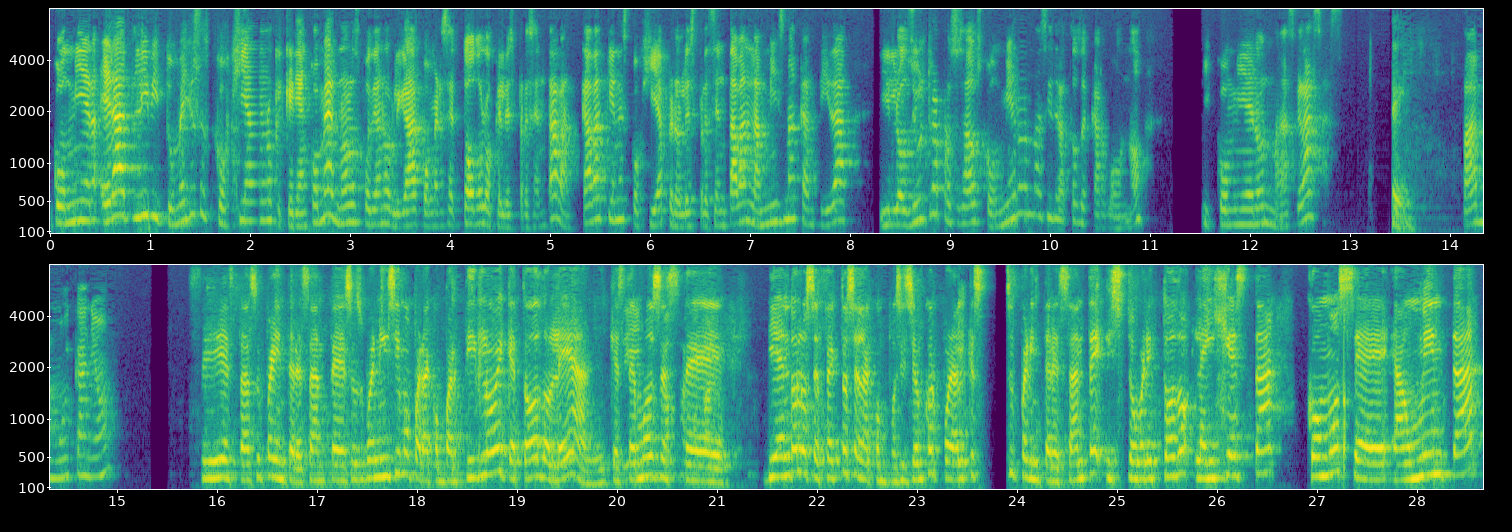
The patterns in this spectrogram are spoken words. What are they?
comiera, era ad libitum, ellos escogían lo que querían comer, no los podían obligar a comerse todo lo que les presentaban. Cada quien escogía, pero les presentaban la misma cantidad. Y los de ultraprocesados comieron más hidratos de carbono y comieron más grasas. Sí. Va muy cañón. Sí, está súper interesante. Eso es buenísimo para compartirlo y que todos lo lean y que estemos este, viendo los efectos en la composición corporal, que súper interesante, y sobre todo la ingesta, cómo se aumenta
